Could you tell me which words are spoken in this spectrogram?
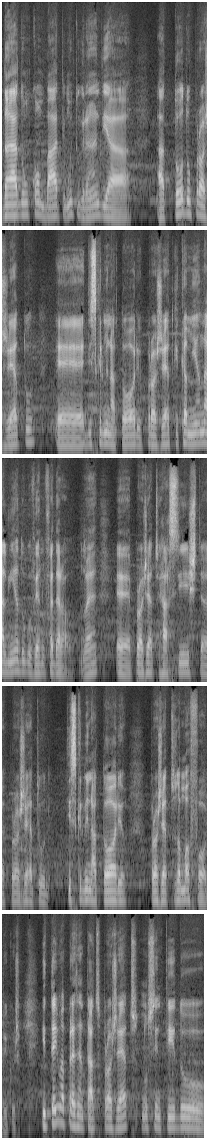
dado um combate muito grande a, a todo o projeto é, discriminatório, projeto que caminha na linha do governo federal, não é? é projeto racista, projeto discriminatório, projetos homofóbicos. E tenho apresentado os projetos no sentido,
